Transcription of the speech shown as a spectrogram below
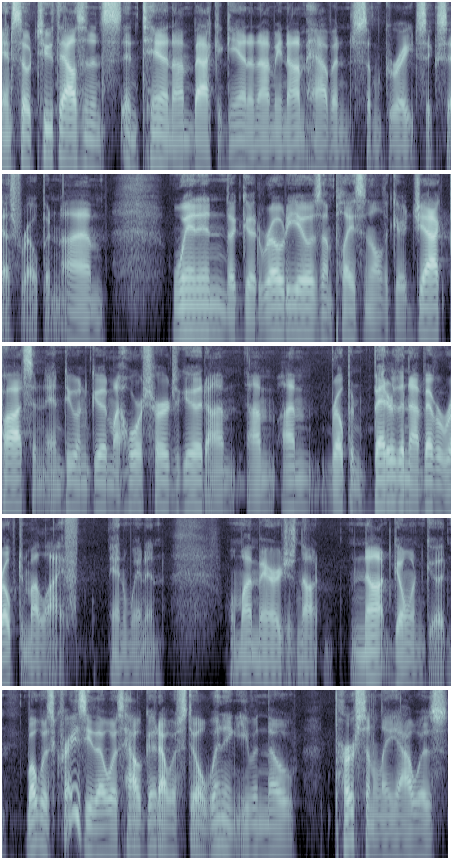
And so 2010 I'm back again and I mean I'm having some great success roping. I'm winning the good rodeos. I'm placing all the good jackpots and, and doing good. My horse herd's good. I'm I'm I'm roping better than I've ever roped in my life and winning. Well, my marriage is not not going good. What was crazy though was how good I was still winning, even though personally I was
